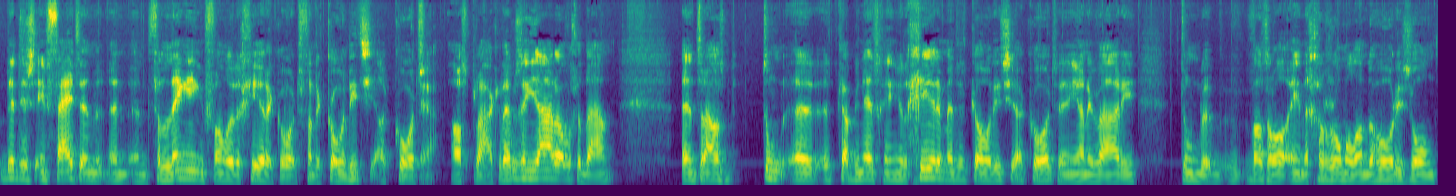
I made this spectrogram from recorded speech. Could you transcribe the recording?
dit is in feite een, een, een verlenging van het regeerakkoord, van de coalitieakkoord Ja. afspraken. Daar hebben ze een jaar over gedaan. En trouwens, toen eh, het kabinet ging regeren met het coalitieakkoord in januari, toen was er al enige rommel aan de horizon.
